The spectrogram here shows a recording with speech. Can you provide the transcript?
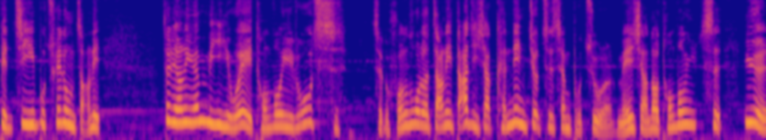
便进一步催动掌力。这两人原本以为童风已如此，这个浑厚的掌力打几下肯定就支撑不住了。没想到童风是越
